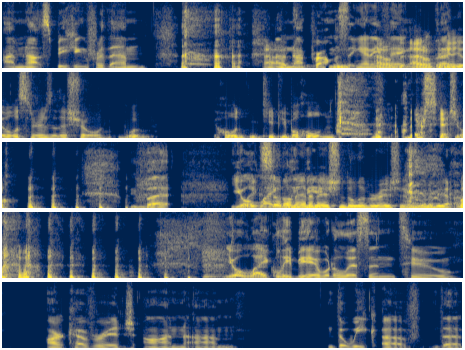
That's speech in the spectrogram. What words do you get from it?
I'm not speaking for them. I'm not promising anything. I don't, th- I don't think any of the listeners of this show will, will hold keep you beholden their schedule. but you'll like likely sit on be, animation deliberation is going to be up. you'll likely be able to listen to our coverage on um, the week of the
